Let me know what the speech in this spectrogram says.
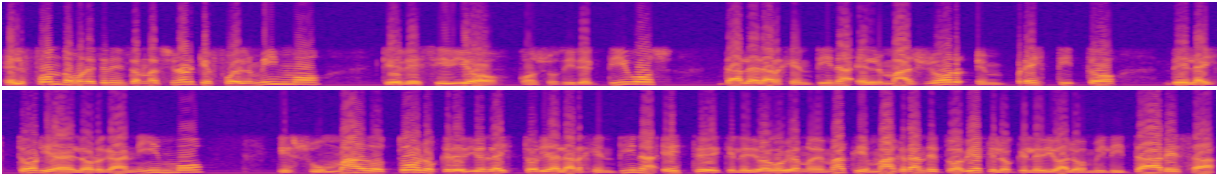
el Fondo Monetario Internacional, que fue el mismo que decidió con sus directivos darle a la Argentina el mayor empréstito de la historia del organismo, que sumado todo lo que le dio en la historia de la Argentina, este que le dio al gobierno de Macri es más grande todavía que lo que le dio a los militares, a,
